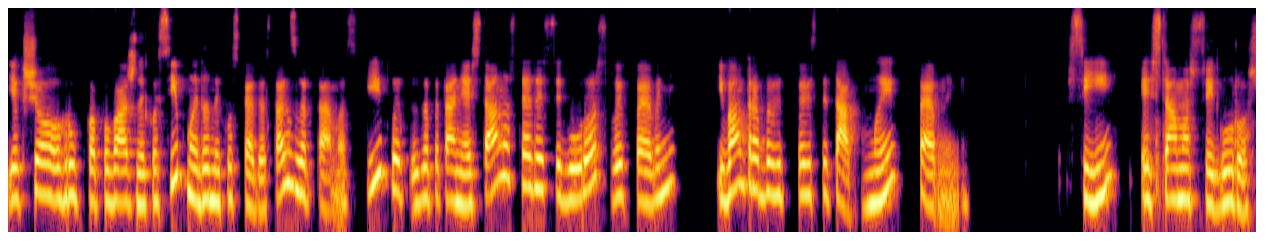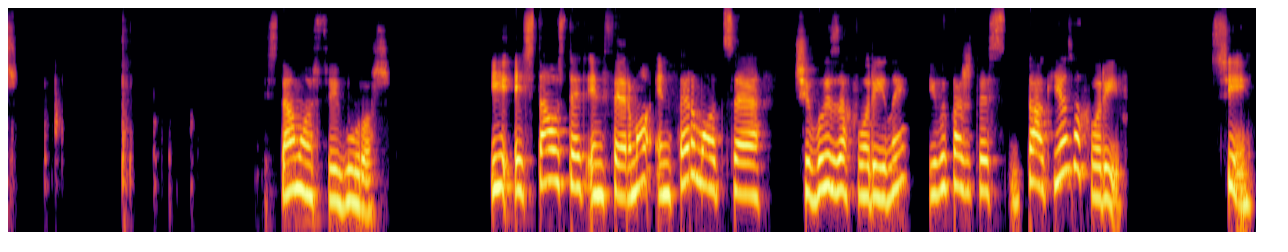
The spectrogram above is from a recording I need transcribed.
якщо групка поважних осіб, ми до них ustedes, так звертаємось. І запитання están ustedes seguros? Ви впевнені? І вам треба відповісти так, ми впевнені. Sí, estamos seguros. Estamos seguros. І está usted enfermo? Enfermo – це чи ви захворіли? І ви кажете, так, я захворів. Сі.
